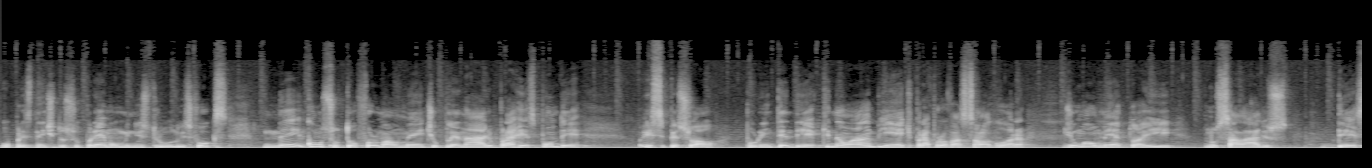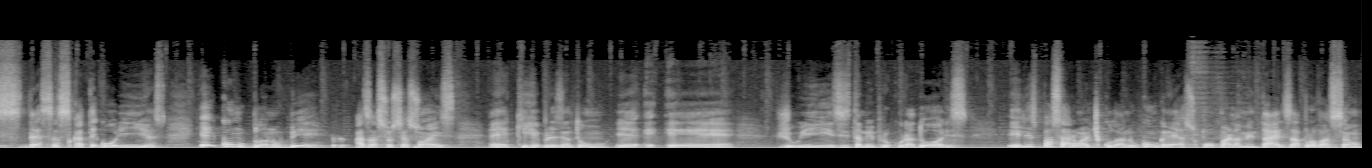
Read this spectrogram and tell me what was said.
O presidente do Supremo, o ministro Luiz Fux, nem consultou formalmente o plenário para responder esse pessoal, por entender que não há ambiente para aprovação agora de um aumento aí nos salários des- dessas categorias. E aí, como plano B, as associações eh, que representam eh, eh, eh, juízes e também procuradores, eles passaram a articular no Congresso com parlamentares a aprovação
